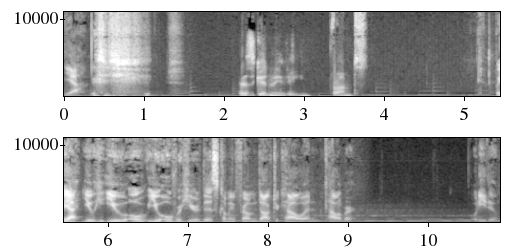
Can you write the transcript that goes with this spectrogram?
yeah. It was a good movie. Front. But yeah, you you you overhear this coming from Doctor Cow and Caliber. What do you do?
